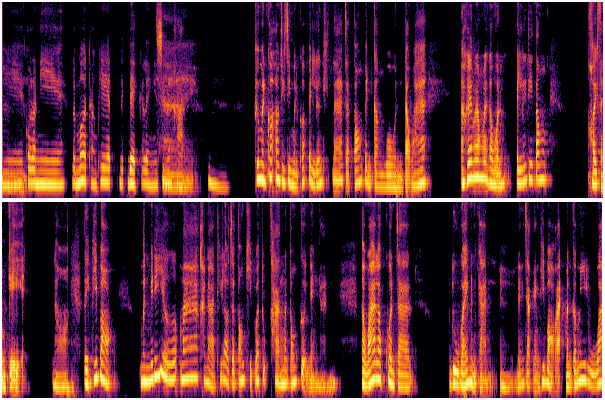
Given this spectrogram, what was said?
มีกรณีละเมิดทางเพศเด็ก ๆ อะไรอย่างงี้ใช่ไหมคะคือมันก็เอาจริง ๆ มันก็เป็นเรื่องที่น่าจะต้องเป็นกังวล แต่ว่าเอาแค่ไม่ต้องเป็นกังวลเป็นเรื่องที่ต้องคอยสังเกตเนาะแต่อย่างที่บอกมันไม่ได้เยอะมากขนาดที่เราจะต้องคิดว่าทุกครั้งมันต้องเกิดอย่างนั้น แต่ว่าเราควรจะ ดูไว้เหมือนกันเนื่องจากอย่างที่บอกอะมันก็ไม่รู้ว่า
